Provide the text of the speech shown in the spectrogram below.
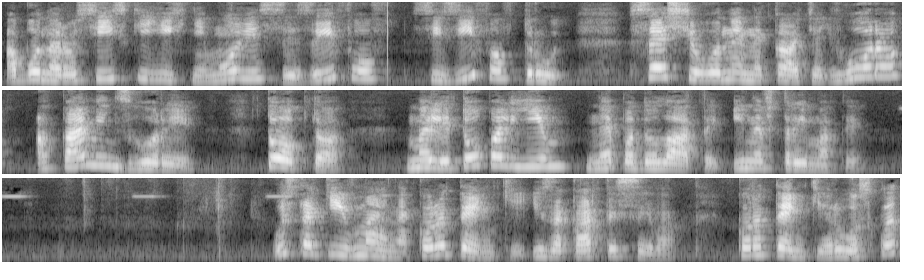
або на російській їхній мові сізифов, сізіфов труд. Все, що вони не катять вгору, а камінь згори. Тобто Мелітополь їм не подолати і не втримати. Ось такі в мене коротенькі і за карти сила. Коротенький розклад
